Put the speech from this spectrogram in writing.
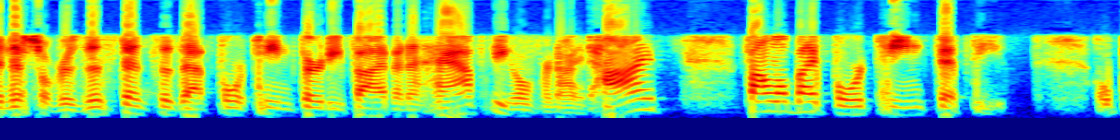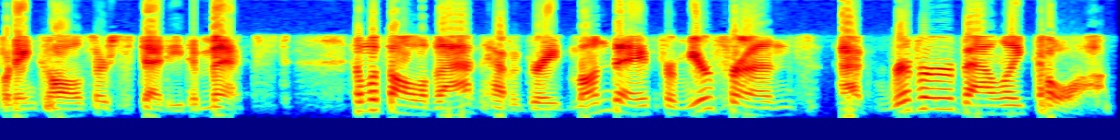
Initial resistance is at 1435 and a half, the overnight high, followed by 1450. Opening calls are steady to mixed. And with all of that, have a great Monday from your friends at River Valley Co-op.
